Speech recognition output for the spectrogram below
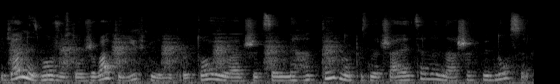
Я не зможу зловживати їхньою добротою, адже це негативно позначається на наших відносинах.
